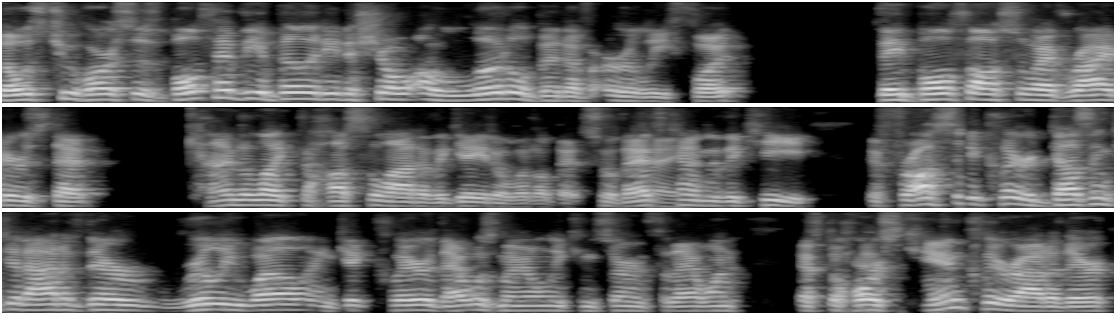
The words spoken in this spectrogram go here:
Those two horses both have the ability to show a little bit of early foot. They both also have riders that kind of like to hustle out of the gate a little bit. So that's Right. kind of the key. If Frosted Eclair doesn't get out of there really well and get clear, that was my only concern for that one. If the horse can clear out of there,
